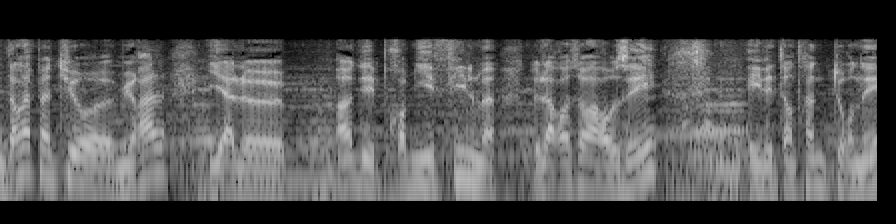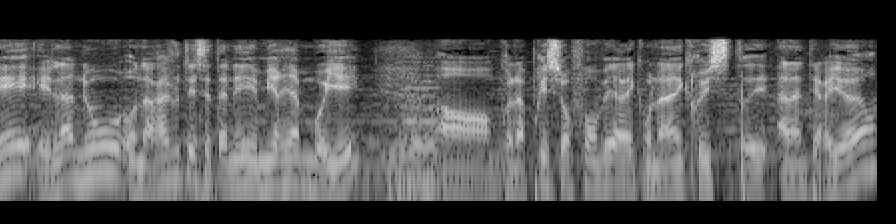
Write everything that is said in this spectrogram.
dans la peinture murale, il y a le un des premiers films de l'arroseur arrosé et il est en train de tourner et là nous on a rajouté cette année Myriam Boyer qu'on a pris sur fond vert et qu'on a incrusté à l'intérieur.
